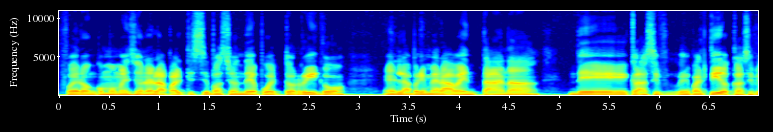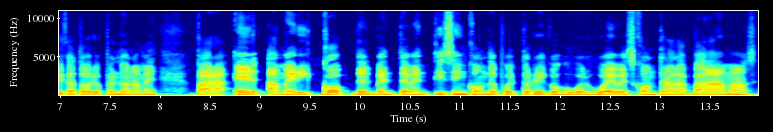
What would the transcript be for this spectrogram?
fueron como mencioné la participación de Puerto Rico en la primera ventana de, de partidos clasificatorios, perdóname, para el AmeriCup del 2025, donde Puerto Rico jugó el jueves contra las Bahamas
